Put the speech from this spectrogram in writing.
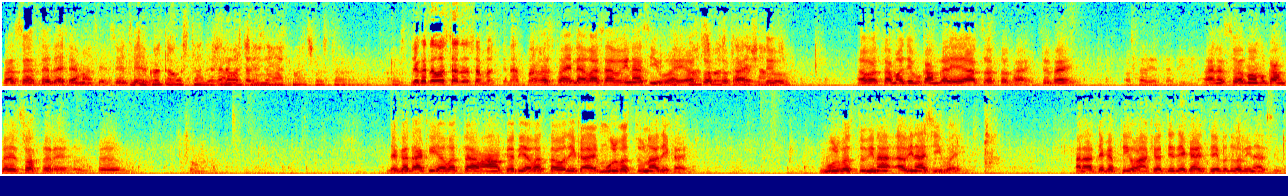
સ્વસ્થ દશામાં છે. શું છે? જગત અવસ્થા દશામાં છે અને આત્મા સ્વસ્થ અવસ્થા. જગત અવસ્થા દશામાં છે ને આત્મા સ્વસ્થ. અવસ્થા એટલે અવસ્થા વિનાશી હોય અસ્વસ્થ થાય. શું? અવસ્થામાં જે મુકામ કરે એ અસ્વસ્થ થાય. શું થાય? અને સ્વમાં મુકામ કરે સ્વસ્થ રહે. જગત આખી અવસ્થા આંખોથી અવસ્થાઓ દેખાય મૂળ વસ્તુ ના દેખાય. મૂળ વસ્તુ વિના અવિનાશી હોય. અને આ જગતથી આંખે જે દેખાય છે બધું અવિનાશી.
